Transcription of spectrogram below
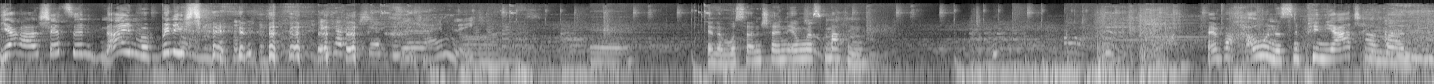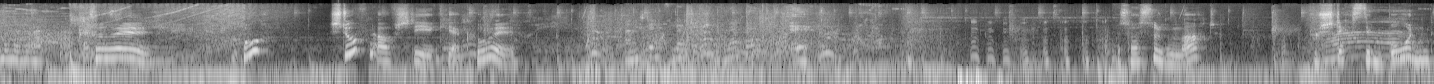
Ja, Schätze, nein, wo bin ich denn? Ich habe die Schätze. Heimlich. Ja, da muss er anscheinend irgendwas machen. Einfach hauen, das ist eine Pinata, Mann. Cool. Huch, Stufenaufstieg, ja cool. Kann ich den vielleicht auch schneller Was hast du gemacht? Du steckst im Boden.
